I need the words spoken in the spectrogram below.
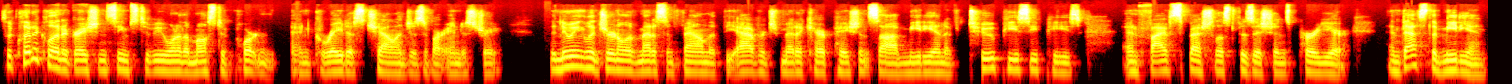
So, clinical integration seems to be one of the most important and greatest challenges of our industry. The New England Journal of Medicine found that the average Medicare patient saw a median of two PCPs and five specialist physicians per year. And that's the median.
